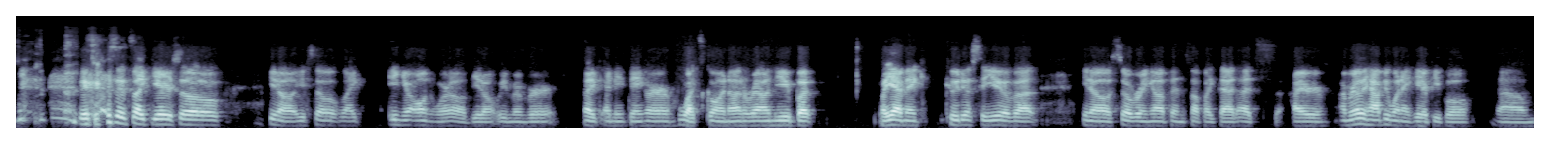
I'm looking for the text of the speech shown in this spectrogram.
because it's like you're so, you know, you're so like in your own world. You don't remember like anything or what's going on around you. But, but yeah, man, kudos to you about you know sobering up and stuff like that. That's I I'm really happy when I hear people um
